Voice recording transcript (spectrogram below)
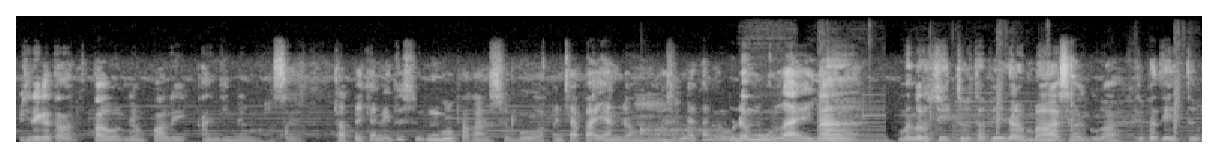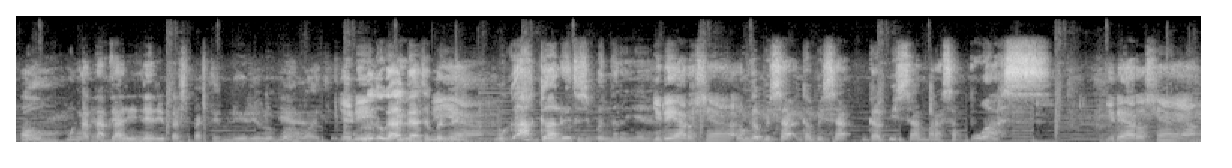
bisa dikatakan tahun yang paling anjing dan masa tapi kan itu merupakan sebuah pencapaian dong. Maksudnya kan lu udah mulai gitu. nah menurut situ tapi dalam bahasa gua seperti itu oh mengatakan dari dari perspektif diri lu Ya. bahwa itu. Jadi- lu tuh gagal sebenarnya. iya. Bukan agal itu sebenarnya. Jadi harusnya lu nggak bisa nggak bisa nggak bisa merasa puas. Jadi harusnya yang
